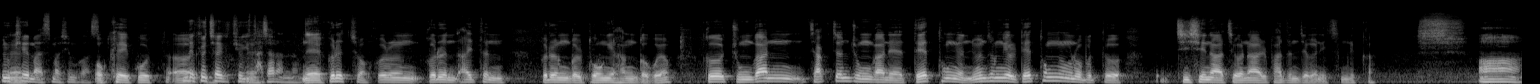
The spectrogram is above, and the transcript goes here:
이렇게 말씀하신 것 같습니다. 오케이 굿. 어, 근데 그 제가 기억이 다잘 안 납니다. 네, 그렇죠. 그런 그런 하여튼 그런 걸 동의한 거고요. 그 중간 작전 중간에 대통령 윤석열 대통령으로부터 지시나 전화를 받은 적은 있습니까? 아,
